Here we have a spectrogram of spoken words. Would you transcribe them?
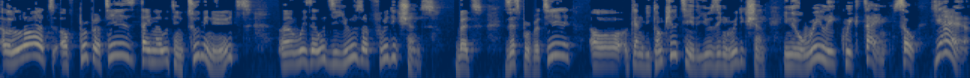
a lot of properties time out in two minutes uh, without the use of reductions. But this property uh, can be computed using reduction in a really quick time. So yeah,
